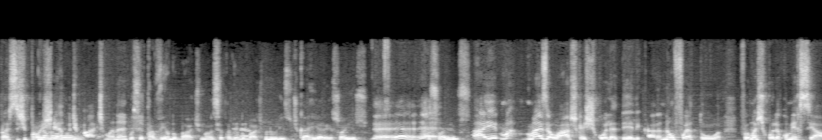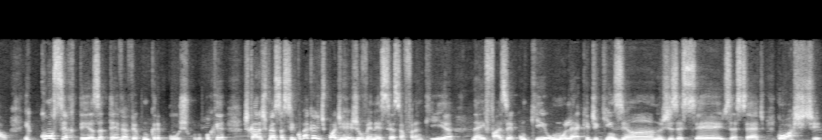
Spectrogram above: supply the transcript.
pra assistir projeto Não, não, não. de Batman, né? Você tá vendo o Batman, você tá vendo o Batman no início de carreira, é só isso. É, é, É só isso. Aí, ma- mas eu acho que a escolha dele, cara, não foi à toa. Foi uma escolha comercial. E com certeza teve a ver com Crepúsculo. Porque os caras pensam assim: como é que a gente pode rejuvenescer essa franquia, né? E fazer com que o moleque de 15 anos, 16, 17, goste,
